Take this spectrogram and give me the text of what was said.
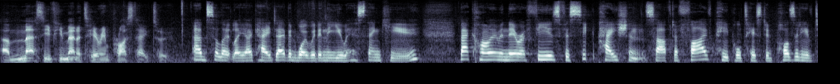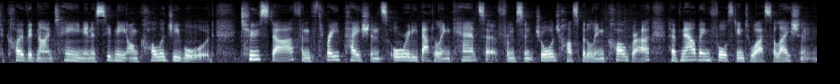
uh, massive humanitarian price tag, too. Absolutely. Okay, David Woiwod in the US, thank you. Back home, and there are fears for sick patients after five people tested positive to COVID 19 in a Sydney oncology ward. Two staff and three patients already battling cancer from St George Hospital in Kogarah have now been forced into isolation.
